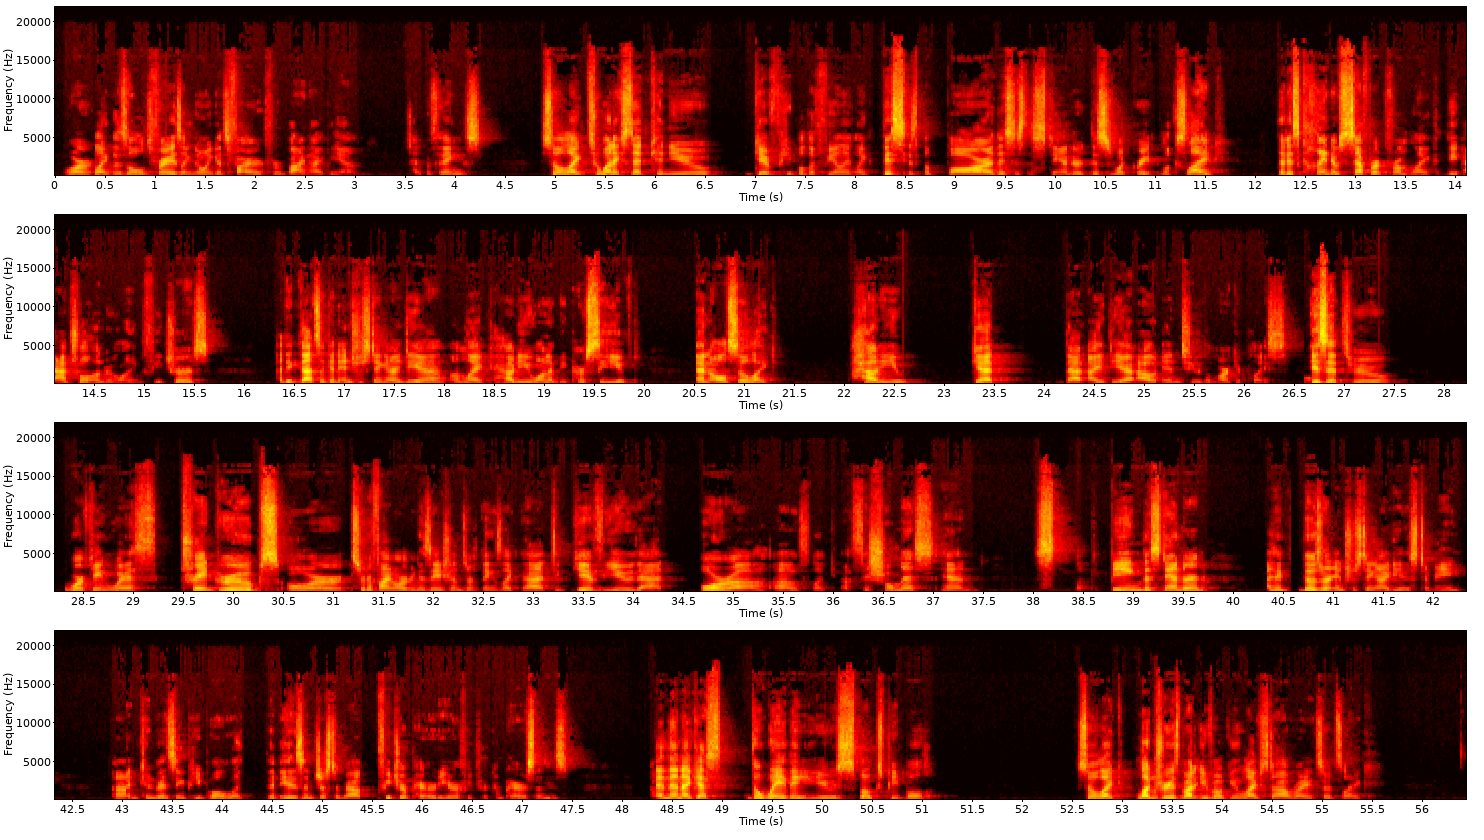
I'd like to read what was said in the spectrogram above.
Or like this old phrase, like, no one gets fired for buying IBM type of things. So, like, to what extent can you give people the feeling like this is the bar, this is the standard, this is what great looks like, that is kind of separate from like the actual underlying features. I think that's like an interesting idea on like how do you want to be perceived? And also like how do you get that idea out into the marketplace? Is it through working with trade groups or certifying organizations or things like that to give you that aura of like officialness and like being the standard i think those are interesting ideas to me uh, and convincing people like that it isn't just about feature parity or feature comparisons. And then i guess the way they use spokespeople so like luxury is about evoking lifestyle right? So it's like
